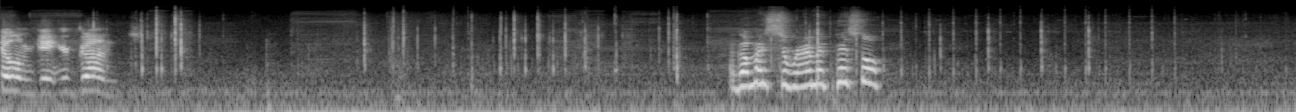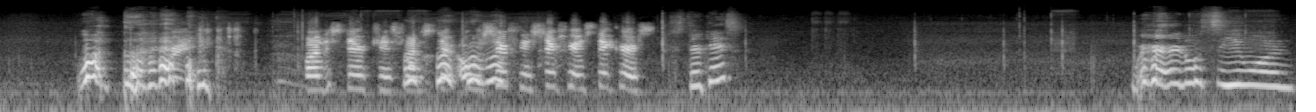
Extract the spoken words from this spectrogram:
Kill him. Get your guns. I got my ceramic pistol. What the heck? Find a staircase. Find a stair. Oh, staircase. Staircase. Staircase. Staircase? Where? I don't see one.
